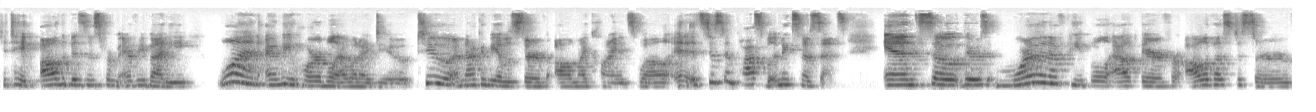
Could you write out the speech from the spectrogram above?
to take all the business from everybody one, I'm gonna be horrible at what I do. Two, I'm not gonna be able to serve all my clients well. And it's just impossible. It makes no sense. And so there's more than enough people out there for all of us to serve.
